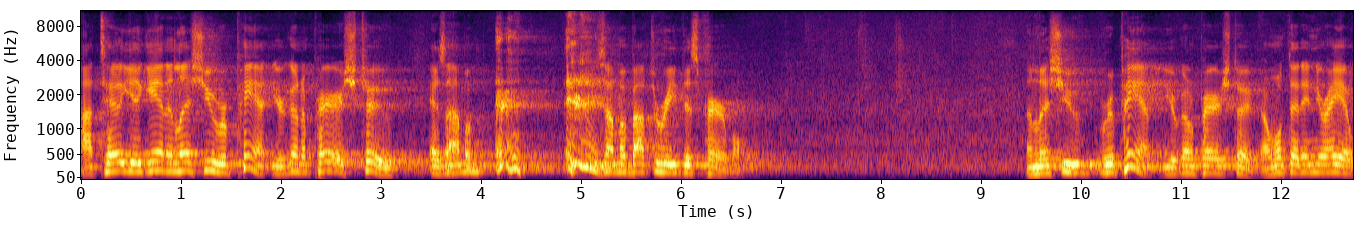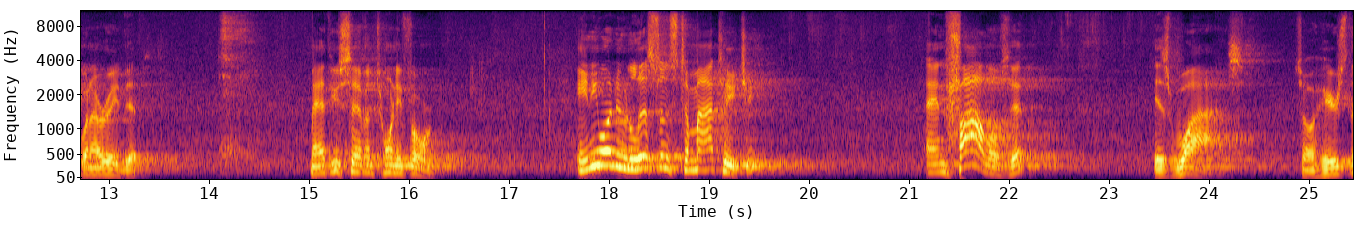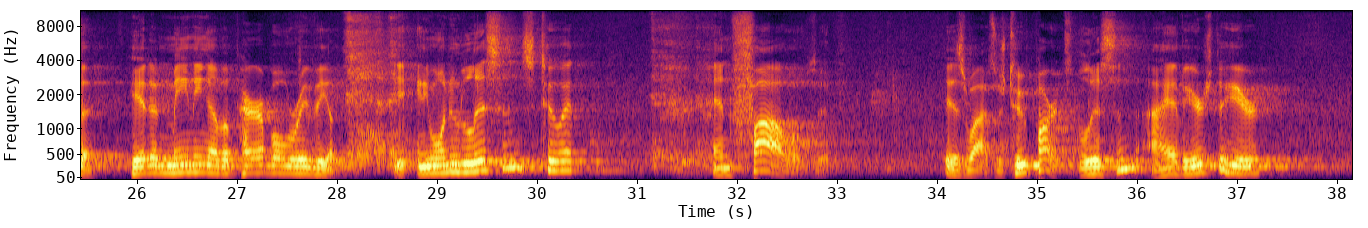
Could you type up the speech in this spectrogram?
I tell you again, unless you repent, you're going to perish too, as I'm, as I'm about to read this parable. Unless you repent, you're going to perish too. I want that in your head when I read this. Matthew 7 24. Anyone who listens to my teaching and follows it is wise so here's the hidden meaning of a parable revealed. Anyone who listens to it and follows it is wise. There's two parts. Listen, I have ears to hear,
